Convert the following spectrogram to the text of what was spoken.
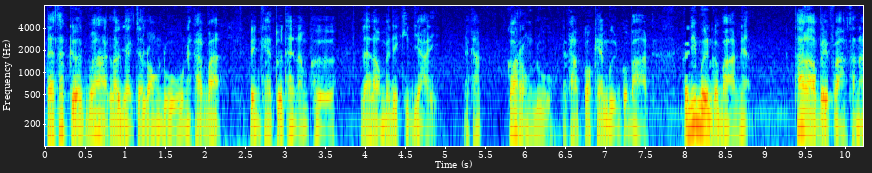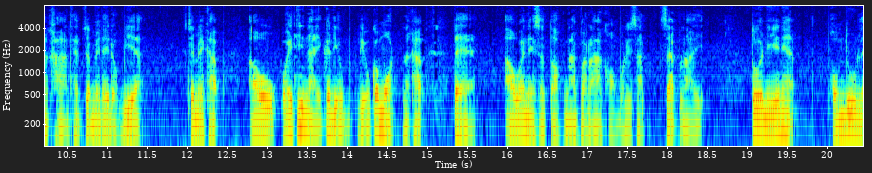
แต่ถ้าเกิดว่าเราอยากจะลองดูนะครับว่า เป็นแค่ตัวแทนอำเภอ และเราไม่ได้คิดใหญ่นะครับ ก็ลองดูนะครับก็แค่หมื่นกว่าบาทก็นี่หมื่นกว่าบาทเนี่ยถ้าเราไปฝากธนาคารแทบจะไม่ได้ดอกเบี้ยใช่ไหมครับเอาไว้ที่ไหนก็เดี๋ยวเดี๋ยวก็หมดนะครับ แต่เอาไว้ในสต็อกน้ำปลาร้าของบริษัทแซบไลท์ตัวนี้เนี่ยผมดูแล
